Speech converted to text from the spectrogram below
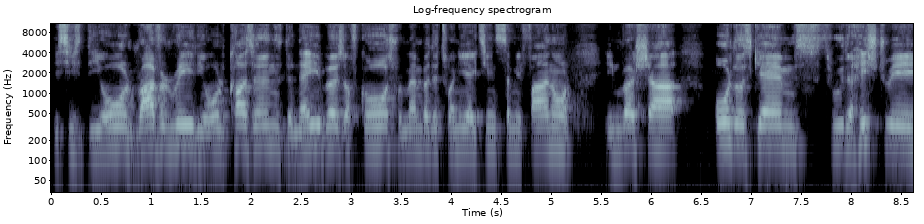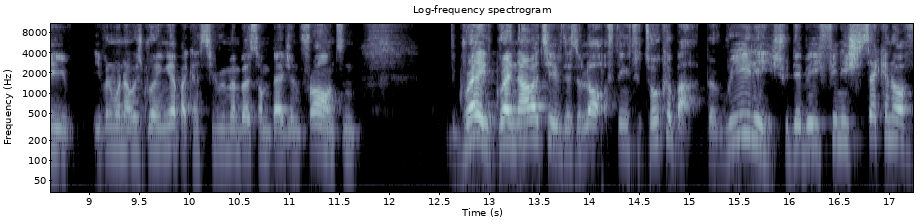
this is the old rivalry, the old cousins, the neighbors, of course. Remember the 2018 semi-final in Russia, all those games through the history. Even when I was growing up, I can still remember some Belgian France. And great, great narrative. There's a lot of things to talk about, but really, should they be finished second of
